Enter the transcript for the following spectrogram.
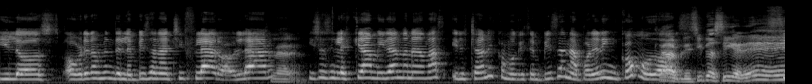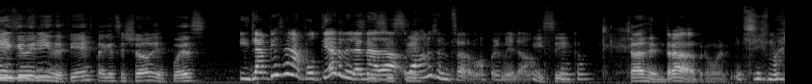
y los obreros le empiezan a chiflar o a hablar Claro. y ella se les queda mirando nada más y los chavales como que se empiezan a poner incómodos. Claro, al principio siguen, eh, eh, Sí, ¿qué sí, venís sí. de fiesta? ¿Qué sé yo? Y después, Y la empiezan a putear de la nada. unos enfermos primero. y sí, ya desde entrada, pero bueno. Sí, mal.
